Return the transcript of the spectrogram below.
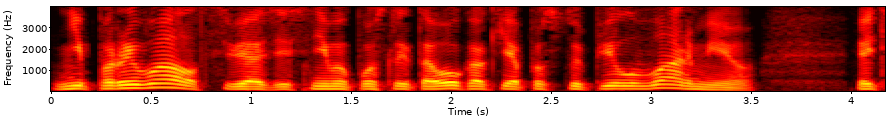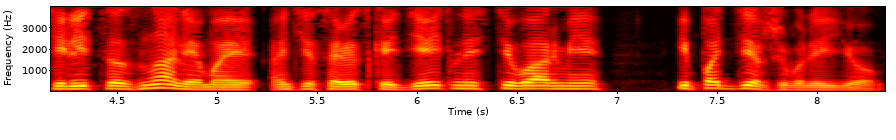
не порывал связи с ним и после того, как я поступил в армию. Эти лица знали о моей антисоветской деятельности в армии и поддерживали ее.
